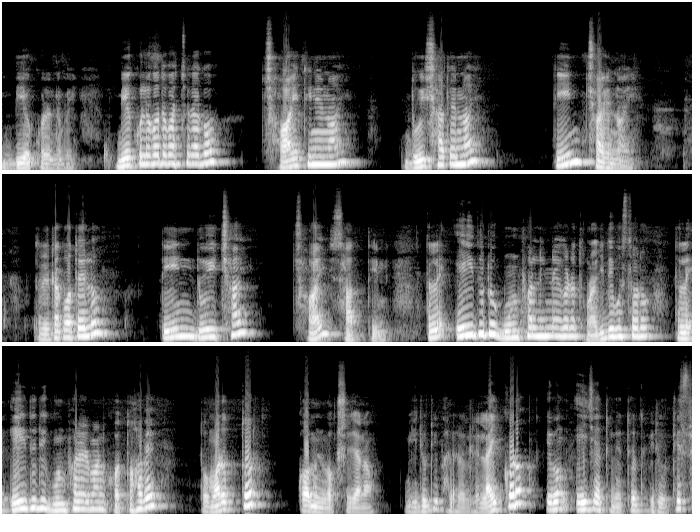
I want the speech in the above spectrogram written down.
বিয়োগ করে নেবে। বিয়োগ করলে কত পাচ্ছ দেখো? ছয় তিনে নয়, দুই সাতে নয়, তিন ছয় নয়। তাহলে এটা কত এলো? তিন, দুই, ছয় ছয়, সাত, তিন। তাহলে এই দুটো গুণফল নির্ণয় করে তোমরা যদি বুঝতে পারো, তাহলে এই দুটি গুণফলের মান কত হবে? তোমার উত্তর কমেন্ট বক্সে জানাও। ভিডিওটি ভালো লাগলে লাইক করো এবং এই জাতীয় নিত্য ভিডিও টিপস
